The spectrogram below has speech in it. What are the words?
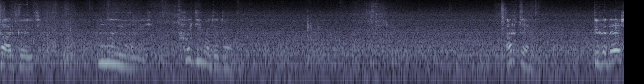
каркають. Милий, ходімо додому. Артем, ти гадаєш,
